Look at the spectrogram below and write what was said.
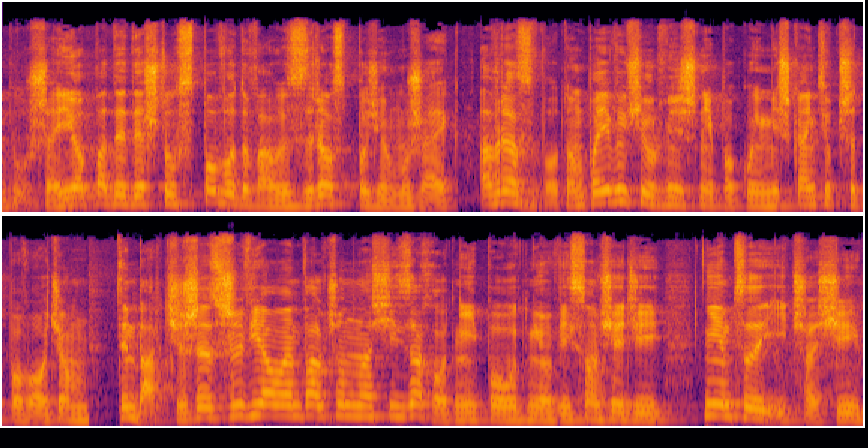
burze i opady deszczu spowodowały wzrost poziomu rzek, a wraz z wodą pojawił się również niepokój mieszkańców przed powodzią. Tym bardziej, że z żywiołem walczą nasi zachodni i południowi sąsiedzi, Niemcy i Czesi.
